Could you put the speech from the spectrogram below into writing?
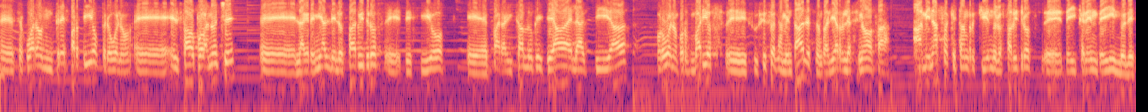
Eh, se jugaron tres partidos, pero bueno, eh, el sábado por la noche eh, la gremial de los árbitros eh, decidió eh, paralizar lo que quedaba de la actividad por bueno por varios eh, sucesos lamentables, en realidad relacionados a, a amenazas que están recibiendo los árbitros eh, de diferente índole.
